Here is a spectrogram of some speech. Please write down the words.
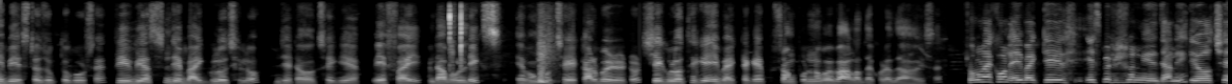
এবিএস টা যুক্ত করছে। প্রিভিয়াস যে বাইকগুলো ছিল, যেটা হচ্ছে গিয়ে এফআই ডাবল ডিক্স এবং হচ্ছে কার্বোরেটর সেগুলো থেকে এই বাইকটাকে সম্পূর্ণভাবে আলাদা করে দেওয়া হয়েছে। চলুন এখন এই বাইকটির স্পেসিফিকেশন নিয়ে জানি। এটি হচ্ছে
